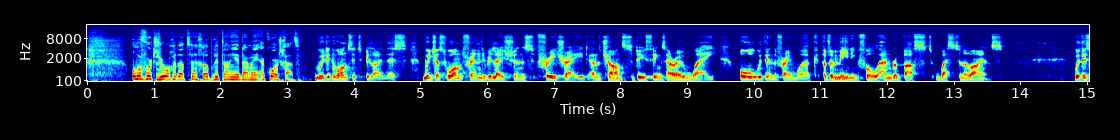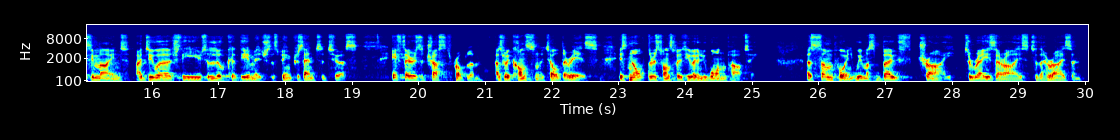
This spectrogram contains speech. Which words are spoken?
om ervoor te zorgen dat Groot-Brittannië daarmee akkoord gaat. We didn't want it to be like this. We just want friendly relations, free trade and the chance to do things our own way, all within the framework of a meaningful and robust Western alliance. With this in mind, I do urge the EU to look at the image that's being presented to us. If there is a trust problem, as we're constantly told there is, it's not the responsibility of only one party. At some point, we must both try to raise our eyes to the horizon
